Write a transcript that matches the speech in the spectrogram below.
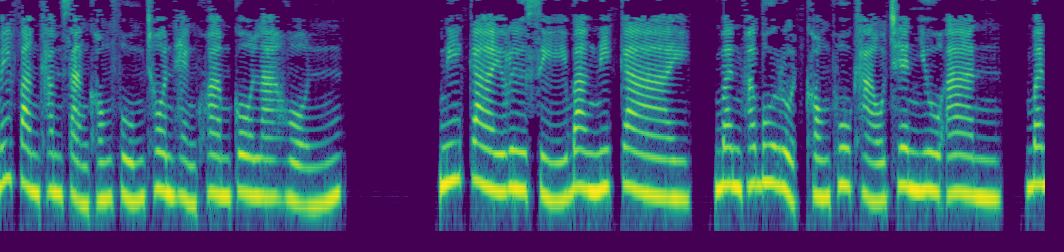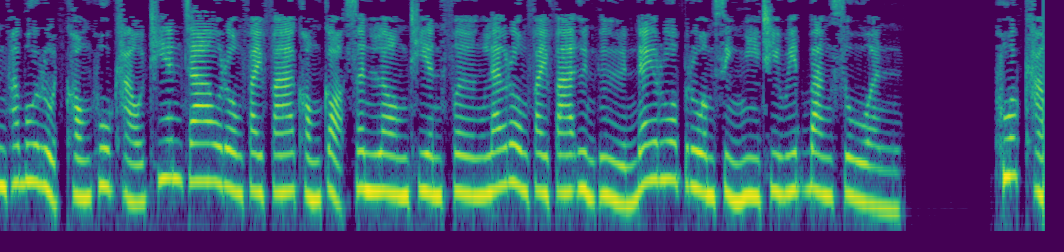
ไม่ฟังคำสั่งของฝูงชนแห่งความโกลาหล นิกายฤาษีบางนิกาย บรรพบุรุษของภูเขาเชนยูอัน บรรพบุรุษของภูเขาเทียนเจ้าโรงไฟฟ้าของเกาะเซินลองเทียนเฟิงและโรงไฟฟ้าอื่น ๆ ได้รวบรวมสิ่งมีชีวิตบางส่วนพวกเขา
